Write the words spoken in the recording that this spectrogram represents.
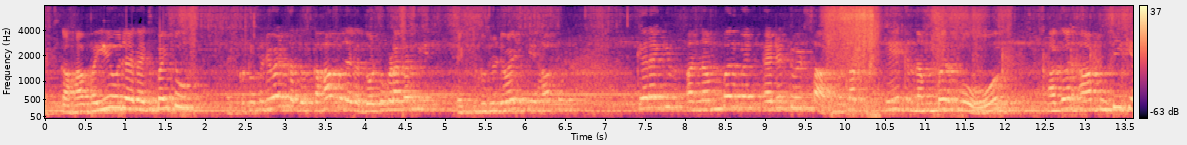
एक्स का हाफ़ भाई ये हो जाएगा एक्स बाई टू एक्स को टू से डिवाइड कर दो, उसका हाफ़ हो जाएगा, दो टुकड़ा कर दिए। एक्स टू से डिवाइड किए हाफ़ हो जाएगा कह रहा है कि a number when added to its half मतलब एक नंबर को अगर आप उसी के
